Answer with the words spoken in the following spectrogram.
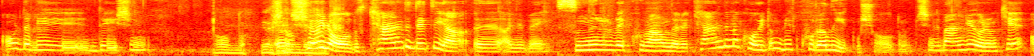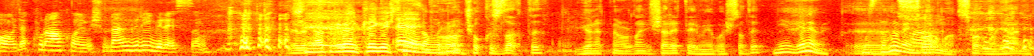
orada bir değişim oldu. e, Yaşandı. şöyle oldu. Kendi dedi ya e, Ali Bey, sınır ve kuralları kendime koyduğum bir kuralı yıkmış oldum. Şimdi ben diyorum ki orada kural koymuşum. Ben gri bir ressamım. Şimdi artık renkle geçtiniz Evet. ama. Program çok hızlı aktı. Yönetmen oradan işaret vermeye başladı. Niye gene mi? Ee, Mustafa Bey. Sorma, sorma yani.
